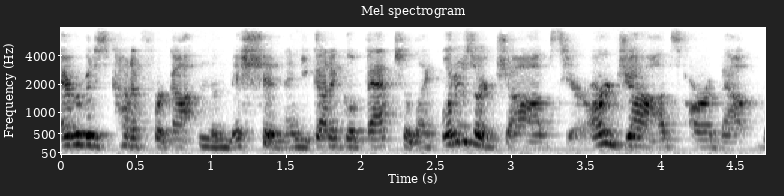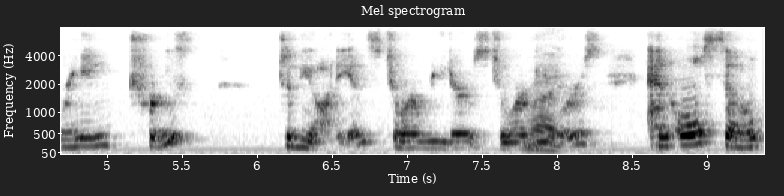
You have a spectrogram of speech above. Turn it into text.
everybody's kind of forgotten the mission, and you got to go back to like, what is our jobs here? Our jobs are about bringing truth to the audience, to our readers, to our Right. viewers, and also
